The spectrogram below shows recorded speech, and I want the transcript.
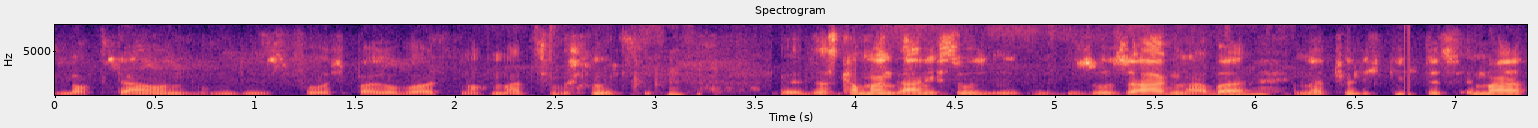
Lockdown, um dieses furchtbare Wort nochmal zu benutzen. Äh, das kann man gar nicht so, so sagen, aber mhm. natürlich gibt es immer,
